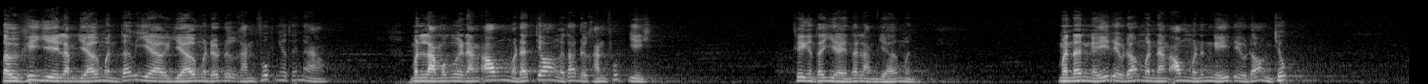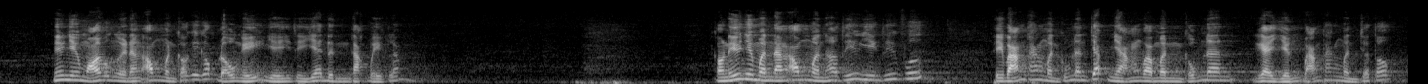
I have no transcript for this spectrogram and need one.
từ khi gì làm vợ mình tới bây giờ, vợ mình đã được hạnh phúc như thế nào? Mình là một người đàn ông mà đã cho người ta được hạnh phúc gì? Khi người ta về, người ta làm vợ mình. Mình nên nghĩ điều đó, mình đàn ông mình nên nghĩ điều đó một chút. Nếu như mỗi một người đàn ông mình có cái góc độ nghĩ gì thì gia đình đặc biệt lắm. Còn nếu như mình đàn ông mình hơi thiếu duyên, thiếu phước, thì bản thân mình cũng nên chấp nhận và mình cũng nên gầy dựng bản thân mình cho tốt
